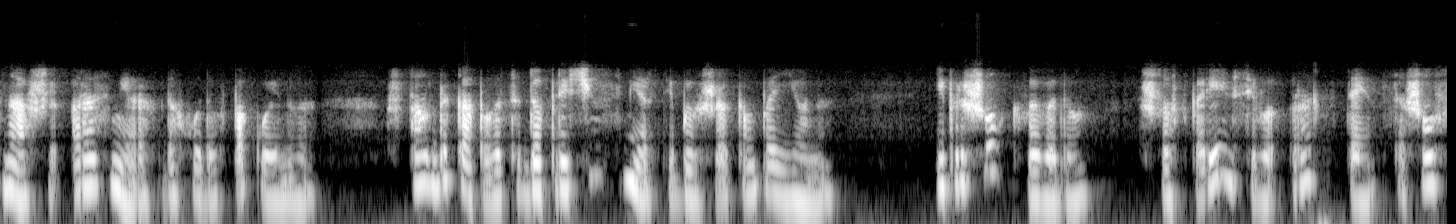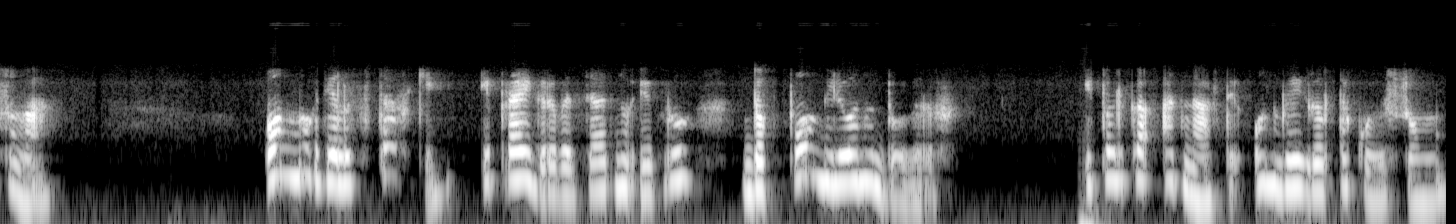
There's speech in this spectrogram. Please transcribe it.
знавший о размерах доходов покойного, стал докапываться до причин смерти бывшего компаньона и пришел к выводу, что скорее всего Ростейн сошел с ума. Он мог делать ставки и проигрывать за одну игру до полмиллиона долларов. И только однажды он выиграл такую сумму.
